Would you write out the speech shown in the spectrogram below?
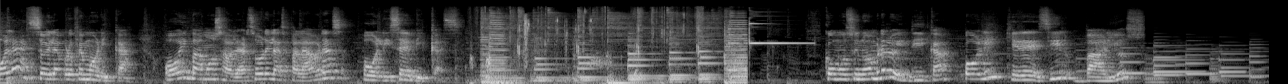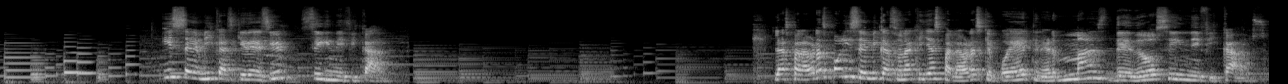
Hola, soy la profe Mónica. Hoy vamos a hablar sobre las palabras polisémicas. Como su nombre lo indica, poli quiere decir varios y sémicas quiere decir significado. Las palabras polisémicas son aquellas palabras que pueden tener más de dos significados.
